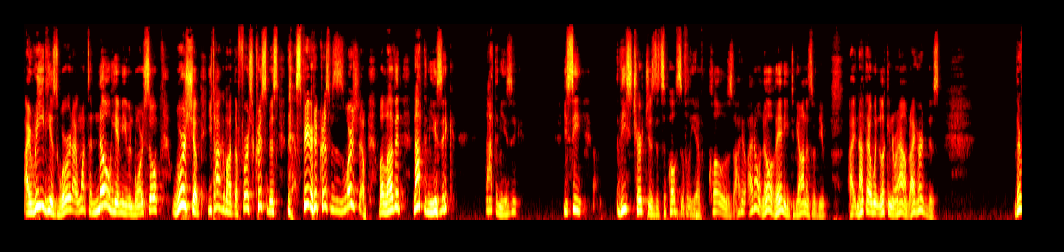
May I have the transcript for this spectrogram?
I read His Word. I want to know Him even more. So worship. You talk about the first Christmas. The spirit of Christmas is worship. Beloved, not the music. Not the music. You see, these churches that supposedly have closed, I don't, I don't know of any, to be honest with you. I, not that I went looking around, but I heard this. They're,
